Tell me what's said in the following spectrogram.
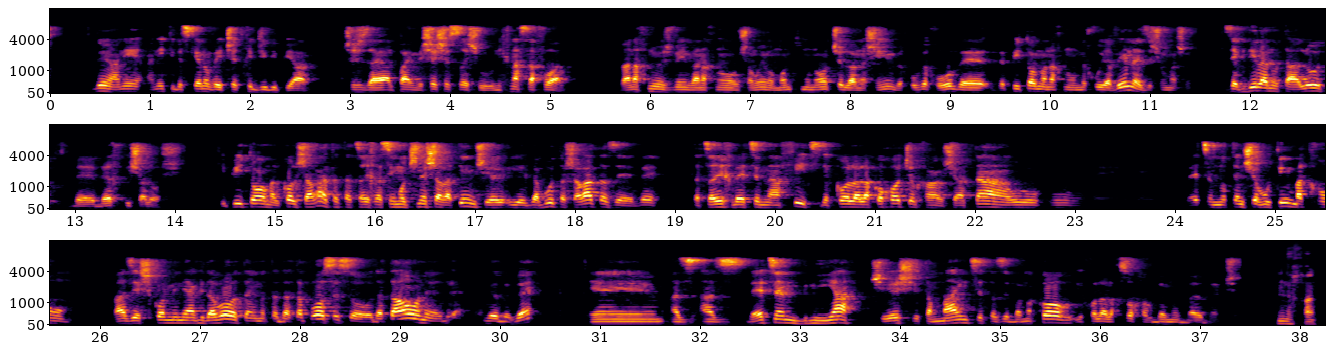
אני הייתי ב-Scanovate שהתחיל GDPR, אני חושב שזה היה 2016 שהוא נכנס לפועל. ואנחנו יושבים ואנחנו שומרים המון תמונות של אנשים וכו' וכו', ופתאום אנחנו מחויבים לאיזשהו משהו. זה הגדיל לנו את העלות בערך פי שלוש. כי פתאום על כל שרת אתה צריך לשים עוד שני שרתים שיגבו את השרת הזה, ואתה צריך בעצם להפיץ לכל הלקוחות שלך שאתה הוא, הוא בעצם נותן שירותים בתחום, ואז יש כל מיני הגדרות, האם אתה data processor, data owner, ו... ו... ו... אמ, אז, אז בעצם בנייה שיש את ה-mindset הזה במקור יכולה לחסוך הרבה מאוד בעיות בהמשך. נכון.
